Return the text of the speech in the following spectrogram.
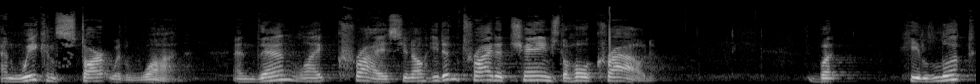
And we can start with one. And then, like Christ, you know, he didn't try to change the whole crowd, but he looked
